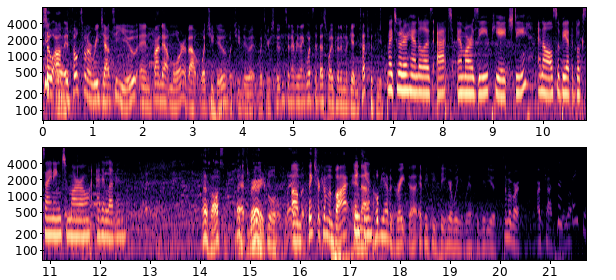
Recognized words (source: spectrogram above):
So, um, if folks want to reach out to you and find out more about what you do, what you do it with your students and everything, what's the best way for them to get in touch with you? my twitter handle is at mrzphd and i'll also be at the book signing tomorrow at 11 That's awesome. That's, really very cool. Man. Um, thanks for coming by, and I uh, hope you have a great uh, FETC. Here we, we have to give you some of our our shots. for you. Look. thank you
